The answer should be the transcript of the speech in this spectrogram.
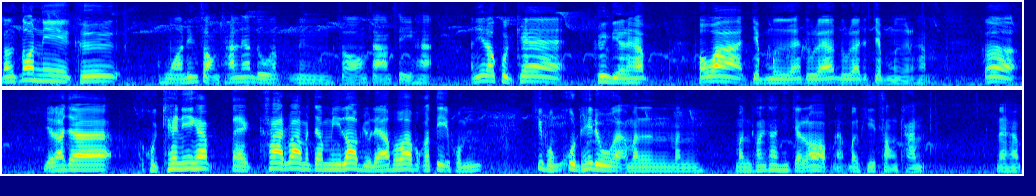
บางต้นนี่คือหัวถึงสองชั้นนะครับดูครับหนึ่งสองสามสี่ห้าอันนี้เราขุดแค่ครึ่งเดียวนะครับ เพราะว่าเจ็บมือดูแล้วดูแล้วจะเจ็บมือนะครับ ก็เดี๋ยวเราจะขุดแค่นี้ครับ แต่คาดว่ามันจะมีรอบอยู่แล้ว เพราะว่าปกติผมที่ผมขุดให้ดูอะมันมันมันค่อนข้างที่จะรอบนะบางทีสองชั้นนะครับ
